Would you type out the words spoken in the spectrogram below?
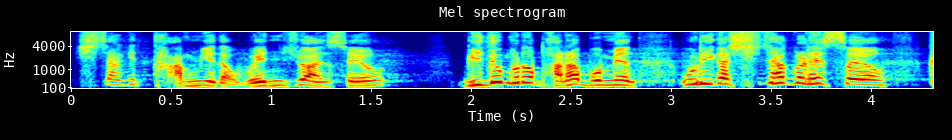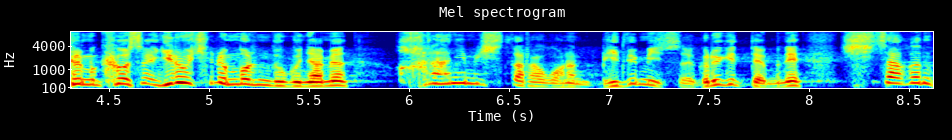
시작이 다입니다. 왠지 아세요? 믿음으로 바라보면 우리가 시작을 했어요. 그러면 그것을 이루시는 분은 누구냐면 하나님이시다라고 하는 믿음이 있어요. 그렇기 때문에 시작은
